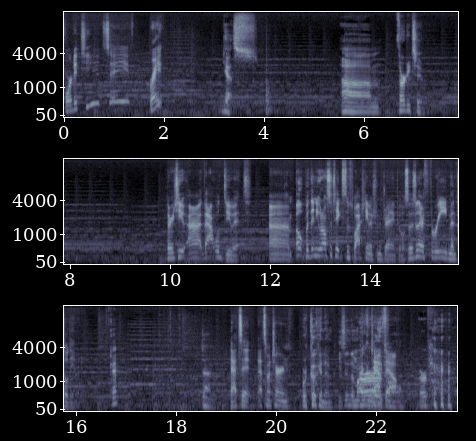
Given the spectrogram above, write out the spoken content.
fortitude save, right? Yes. Um, 32. 32. Uh, that will do it. Um, oh, but then you would also take some splash damage from the draining pool. So there's another three mental damage. Okay. Done. That's it. That's my turn. We're cooking him. He's in the Tapped microwave. out. Urkel.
